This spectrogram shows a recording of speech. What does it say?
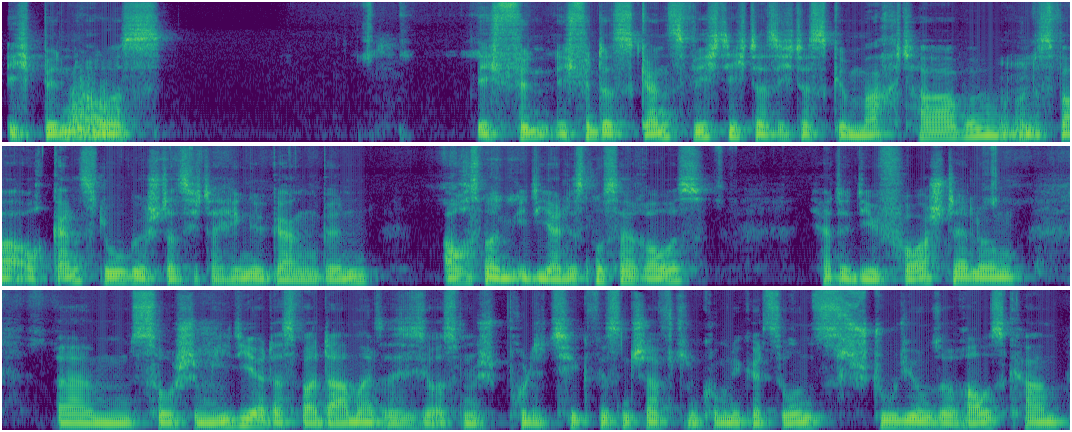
Ich bin aus. Ich finde ich find das ganz wichtig, dass ich das gemacht habe. Mhm. Und es war auch ganz logisch, dass ich da hingegangen bin. Auch aus meinem Idealismus heraus. Ich hatte die Vorstellung, ähm, Social Media, das war damals, als ich aus dem Politikwissenschaft und Kommunikationsstudium so rauskam,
